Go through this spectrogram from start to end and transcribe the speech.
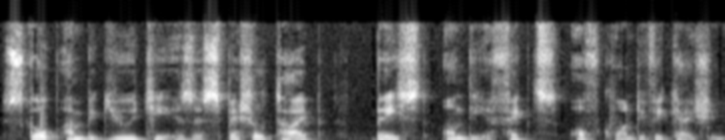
scope ambiguity is a special type based on the effects of quantification.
